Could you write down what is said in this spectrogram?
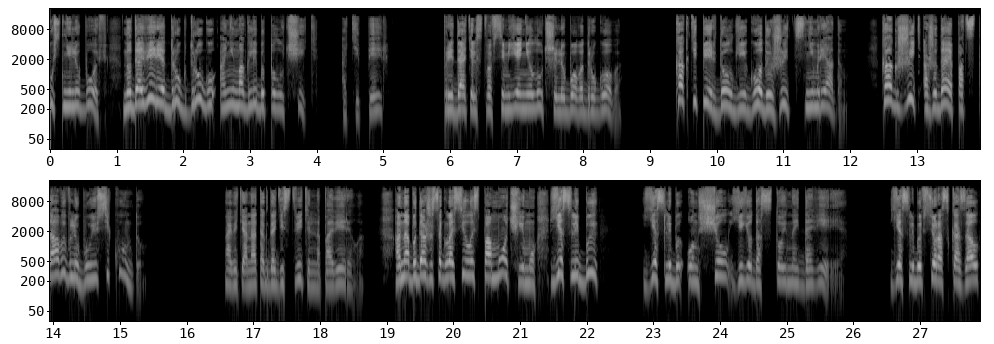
Пусть не любовь, но доверие друг к другу они могли бы получить. А теперь... Предательство в семье не лучше любого другого. Как теперь долгие годы жить с ним рядом? Как жить, ожидая подставы в любую секунду? А ведь она тогда действительно поверила. Она бы даже согласилась помочь ему, если бы... если бы он счел ее достойной доверия. Если бы все рассказал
